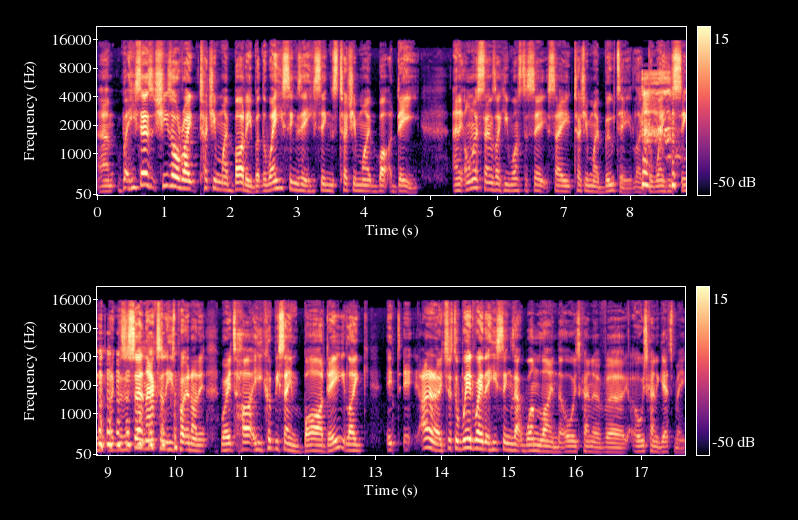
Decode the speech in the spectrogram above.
Um, but he says she's all right touching my body, but the way he sings it, he sings touching my body. And it almost sounds like he wants to say say touching my booty, like the way he's singing. Like there's a certain accent he's putting on it where it's hard. He could be saying body, like it, it. I don't know. It's just a weird way that he sings that one line that always kind of uh, always kind of gets me.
